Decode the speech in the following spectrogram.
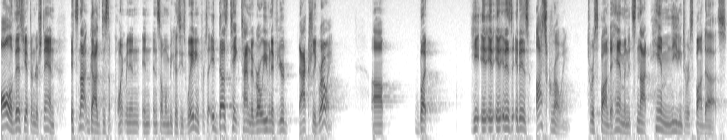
all of this, you have to understand, it's not God's disappointment in, in, in someone because he's waiting for it does take time to grow, even if you're actually growing. Uh, but he, it, it, is, it is us growing to respond to him, and it's not him needing to respond to us.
